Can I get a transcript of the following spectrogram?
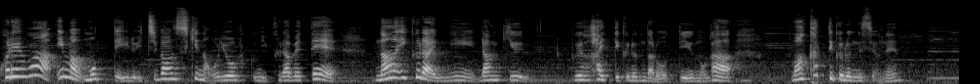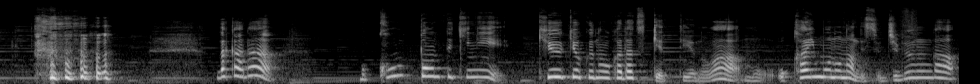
これは今持っている一番好きなお洋服に比べて何位くらいにランキング入ってくるんだろうっていうのが分かってくるんですよね。だからもう根本的に究極のお片付けっていうのはもうお買い物なんですよ。自分が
